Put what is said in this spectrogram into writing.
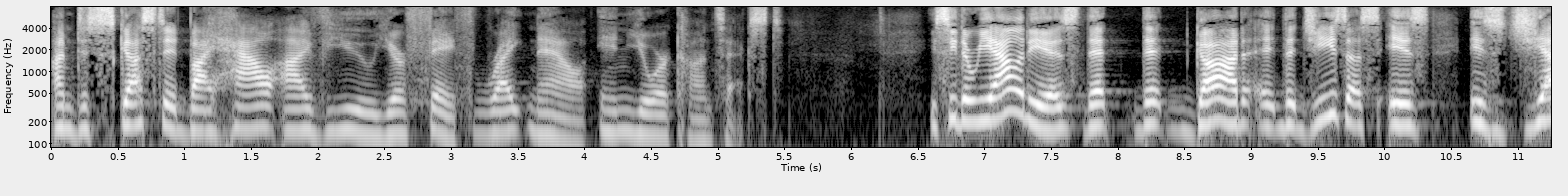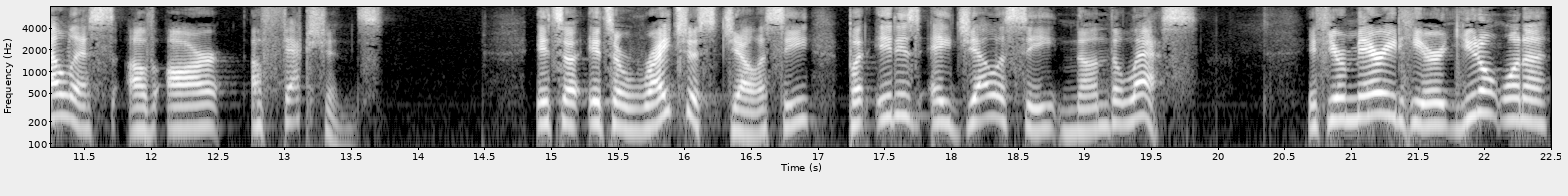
I'm disgusted by how I view your faith right now in your context. You see, the reality is that, that God, eh, that Jesus is, is jealous of our affections. It's a, it's a righteous jealousy, but it is a jealousy nonetheless. If you're married here, you don't want to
